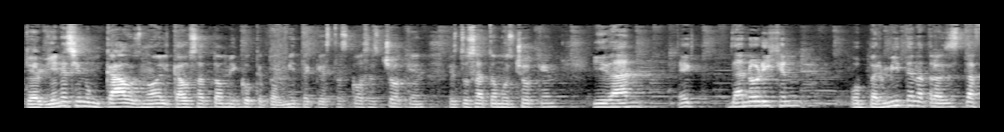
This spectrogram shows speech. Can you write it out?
que viene siendo un caos, ¿no? El caos atómico que permite que estas cosas choquen, estos átomos choquen y dan, eh, dan origen o permiten a través de esta,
